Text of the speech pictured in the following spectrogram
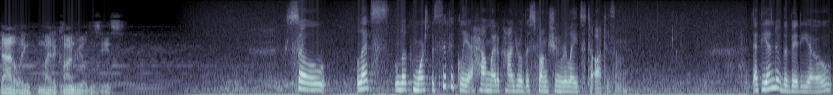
battling mitochondrial disease. So let's look more specifically at how mitochondrial dysfunction relates to autism. At the end of the video,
